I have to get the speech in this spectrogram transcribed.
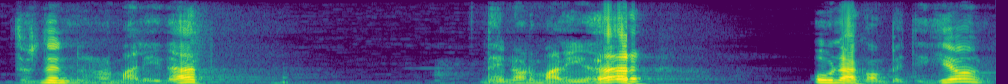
Esto es de normalidad. De normalidad una competición.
